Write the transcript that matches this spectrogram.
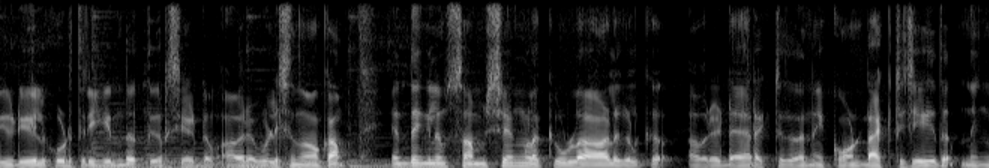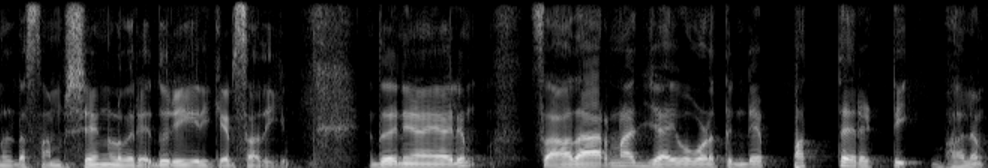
വീഡിയോയിൽ കൊടുത്തിരിക്കുന്നത്. തീർച്ചയായിട്ടും അവരെ വിളിച്ചു നോക്കാം. എന്തെങ്കിലും സംശയങ്ങളൊക്കെ ഉള്ള ആളുകൾക്ക് അവരെ ഡയറക്റ്റ് തന്നെ കോൺടാക്റ്റ് ചെയ്ത് നിങ്ങളുടെ സംശയങ്ങൾ വരെ ദൂരീകരിക്കാൻ സാധിക്കും. ഇതുതന്നെയായാലും സാധാരണ ജൈവവളത്തിന്റെ പത്തിരട്ടി ഫലം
